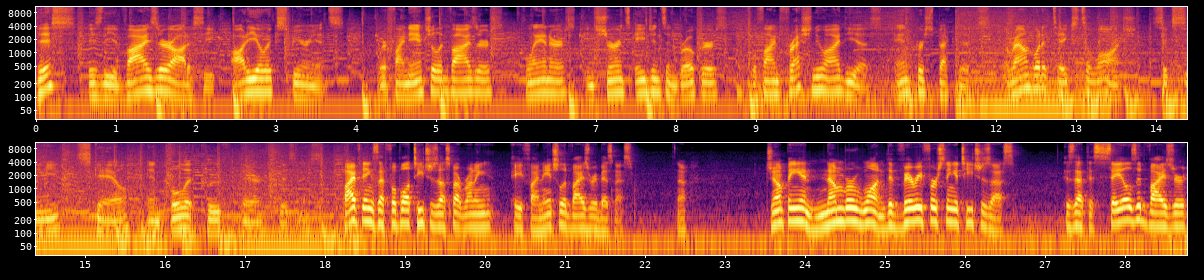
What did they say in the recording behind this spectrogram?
This is the Advisor Odyssey audio experience, where financial advisors, planners, insurance agents, and brokers will find fresh new ideas and perspectives around what it takes to launch, succeed, scale, and bulletproof their business. Five things that football teaches us about running a financial advisory business. Now, jumping in, number one, the very first thing it teaches us is that the sales advisor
